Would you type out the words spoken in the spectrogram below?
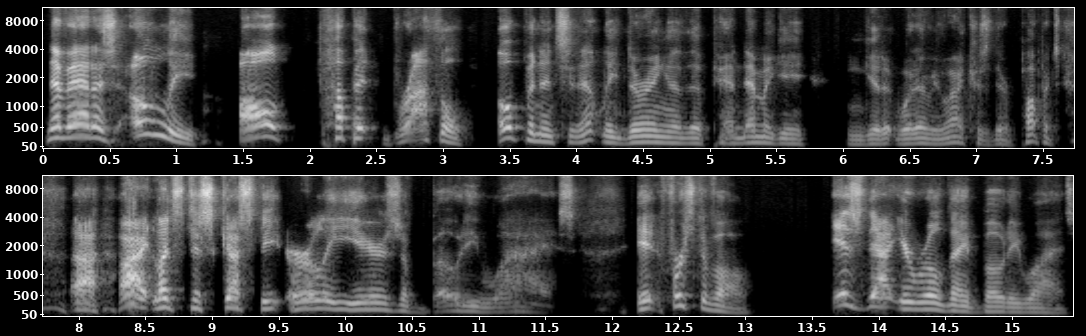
Nevada's only all puppet brothel, open incidentally during the pandemic and get it whatever you want because they're puppets. Uh, all right, let's discuss the early years of Bodie Wise. It first of all, is that your real name, Bodie Wise?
